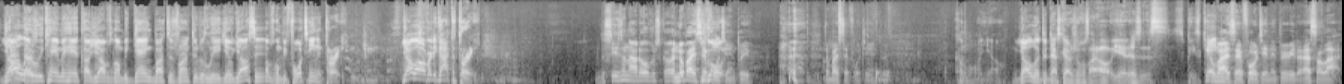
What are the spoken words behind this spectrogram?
Y'all literally came in here and thought y'all was gonna be gangbusters run through the league. Yo, y'all said y'all was gonna be 14 and 3. Y'all already got the three. The season not over, Sco. Nobody said You gon- 14 and three. Nobody said 14 and three. Come on, yo. Y'all looked at that schedule and was like, oh yeah, this is, this is a piece of cake. Nobody said 14 and three though. That's a lot.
